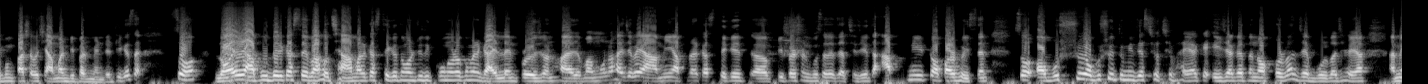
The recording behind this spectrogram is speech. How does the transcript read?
এবং পাশাপাশি আমার ডিপার্টমেন্টে ঠিক আছে? সো লয়ের আপুদের কাছে বা হচ্ছে আমার কাছ থেকে তোমার যদি কোনো রকমের গাইডলাইন প্রয়োজন হয়, বা মনে হয় যে, ভাই, আমি আপনার কাছ থেকে প্রিপারেশন গুছাতে যাচ্ছি যেহেতু আপনি টপার হয়েছেন সো অবশ্যই অবশ্যই তুমি জাস্ট হচ্ছে ভাইয়াকে এই জায়গাতে নক করবা, যে বলবা যে, ভাইয়া, আমি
